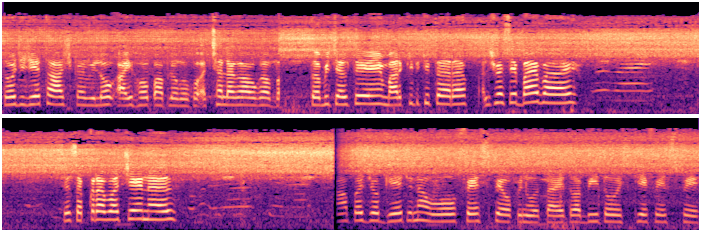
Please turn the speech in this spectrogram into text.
तो जी ये था आज का व्लॉग आई होप आप लोगों को अच्छा लगा होगा। तो अभी चलते हैं मार्केट की तरफ़। अलिशफा से बाय बाय से सब्सक्राइब आवर चैनल यहाँ पर जो गेट है ना वो फेस पे ओपन होता है। तो अभी तो इसके फेस पे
